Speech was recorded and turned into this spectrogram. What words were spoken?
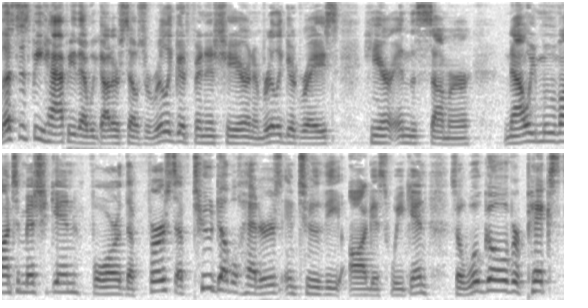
let's just be happy that we got ourselves a really good finish here and a really good race here in the summer. Now we move on to Michigan for the first of two double headers into the August weekend. So we'll go over picks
